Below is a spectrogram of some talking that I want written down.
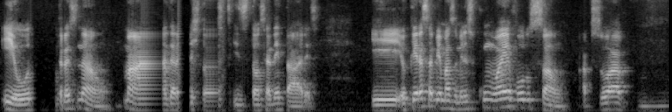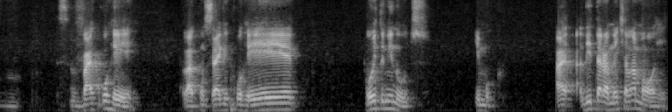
e outras não, mas elas estão, estão sedentárias. E eu queria saber mais ou menos como é a evolução. A pessoa vai correr, ela consegue correr oito minutos literalmente ela morre.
